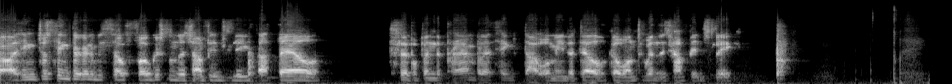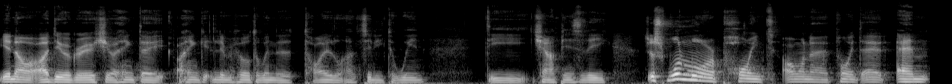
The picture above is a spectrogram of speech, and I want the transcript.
I think, just think they're going to be so focused on the Champions League that they'll slip up in the Prem, but I think that will mean that they'll go on to win the Champions League you know, I do agree with you. I think they, I think Liverpool to win the title and City to win the Champions League. Just one more point I want to point out. Um,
